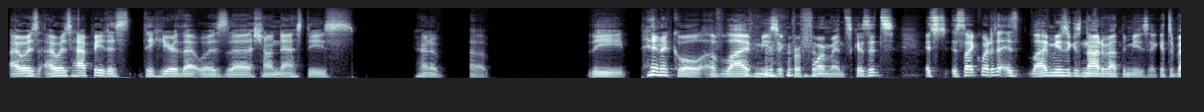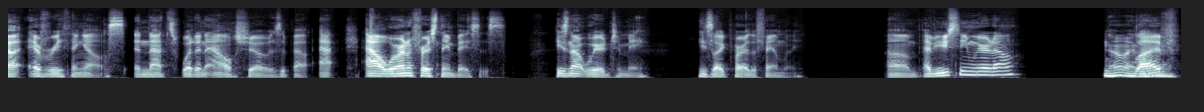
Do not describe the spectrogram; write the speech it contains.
I was I was happy to to hear that was uh, Sean Nasty's kind of uh, the pinnacle of live music performance because it's it's it's like what it is. Live music is not about the music; it's about everything else, and that's what an Al show is about. A- Al, we're on a first name basis. He's not weird to me. He's like part of the family. Um, have you seen Weird Al? No, I Live?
